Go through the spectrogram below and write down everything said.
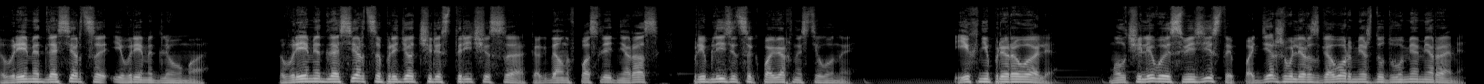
Время для сердца и время для ума. Время для сердца придет через три часа, когда он в последний раз приблизится к поверхности Луны. Их не прерывали. Молчаливые связисты поддерживали разговор между двумя мирами.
